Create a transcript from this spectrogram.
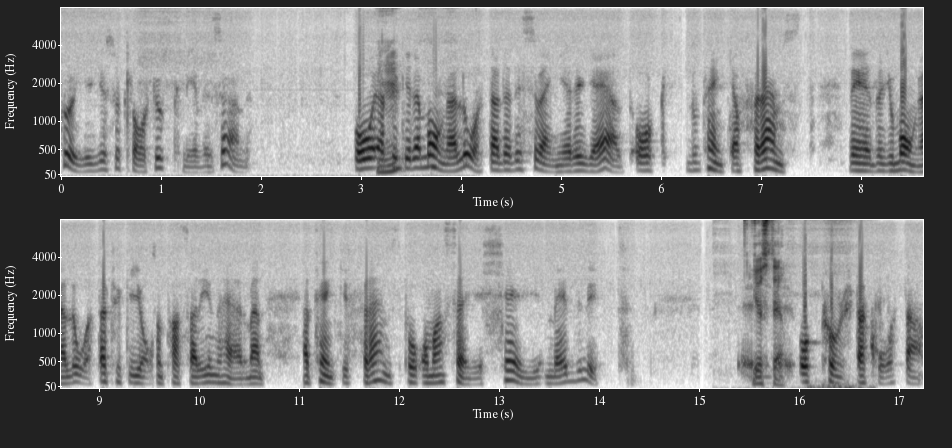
höjer ju såklart upplevelsen. Och jag tycker det är många låtar där det svänger rejält och då tänker jag främst, det är, det är ju många låtar tycker jag som passar in här men jag tänker främst på om man säger tjejmedlyt Just det. och Punch Dakota.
